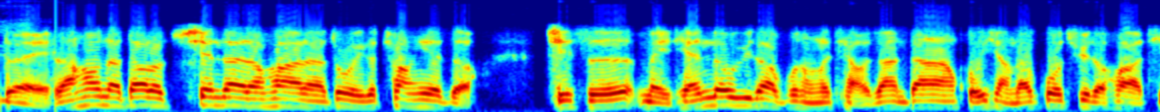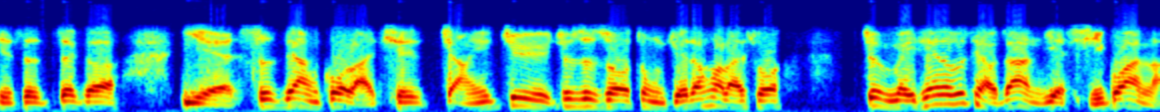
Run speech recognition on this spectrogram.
对。然后呢，到了现在的话呢，作为一个创业者，其实每天都遇到不同的挑战。当然，回想到过去的话，其实这个也是这样过来。其实讲一句，就是说总结的话来说，就每天都是挑战，也习惯了。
